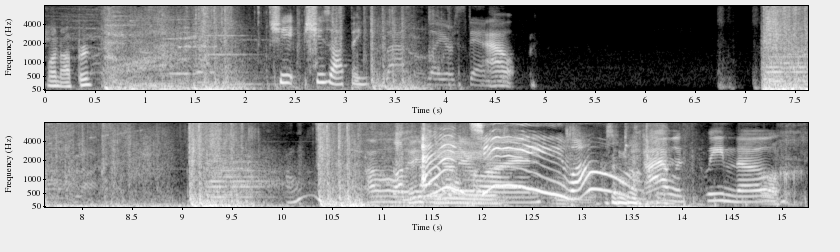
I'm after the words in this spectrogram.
One upper. She she's opping. Last player standing. Out. Oh, Thank another one. Auntie! Wow. That was clean though. Ugh.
